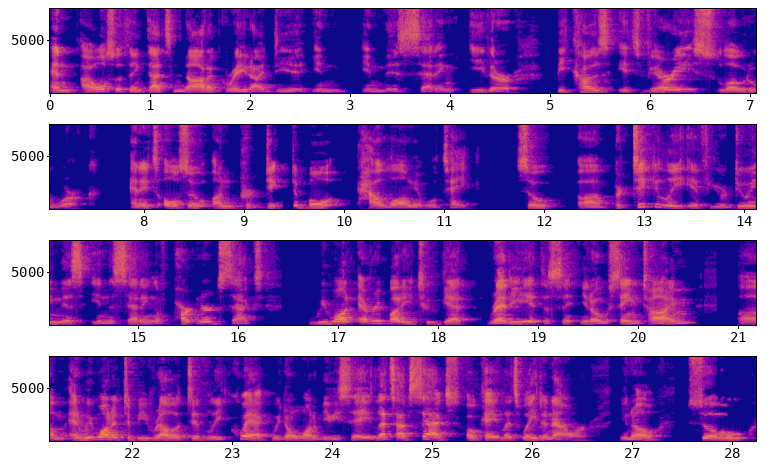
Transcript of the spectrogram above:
And I also think that's not a great idea in in this setting either because it's very slow to work and it's also unpredictable how long it will take. So uh, particularly if you're doing this in the setting of partnered sex, we want everybody to get ready at the same you know same time. Um, and we want it to be relatively quick. We don't want to be say, let's have sex. Okay, let's wait an hour. You know, so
